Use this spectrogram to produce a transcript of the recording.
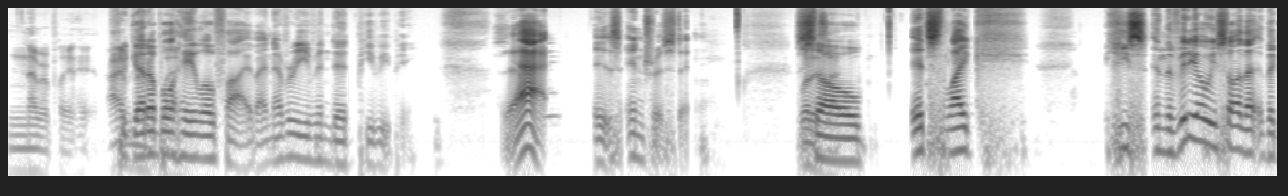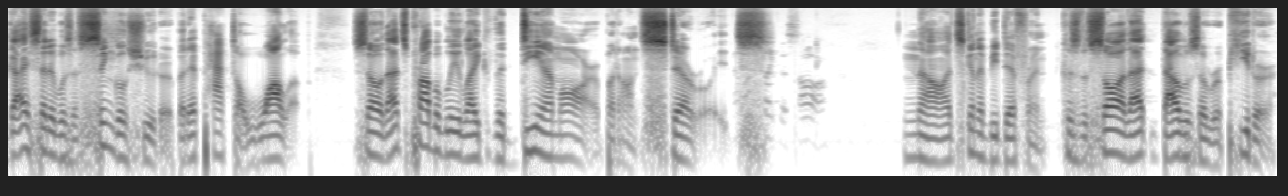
Never played Halo. I've forgettable played. Halo 5. I never even did PvP. That is interesting. What is that? so it's like he's in the video we saw that the guy said it was a single shooter, but it packed a wallop. So that's probably like the DMR, but on That looks steroids. like the saw. No, it's gonna be different because the saw that that was a repeater.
